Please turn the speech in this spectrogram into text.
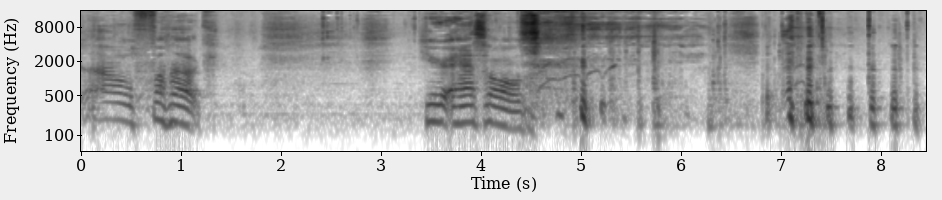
oh fuck. You're assholes.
